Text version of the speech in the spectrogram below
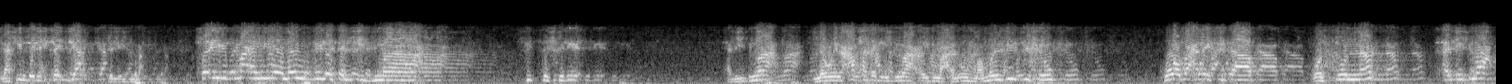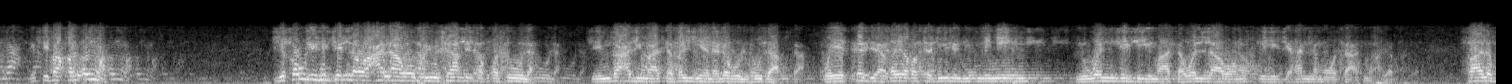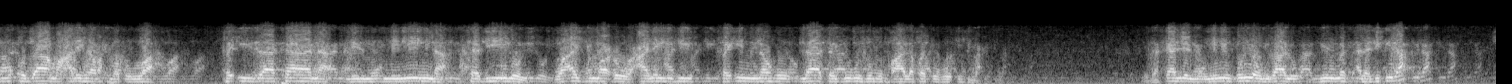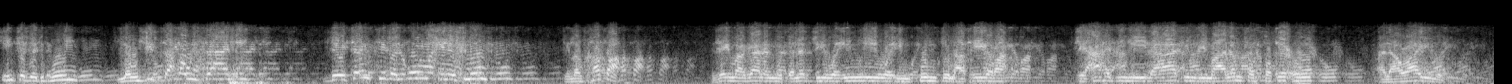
لكن بنحتج بالإجماع. طيب ما هي منزلة الإجماع في التشريع؟ الإجماع لو انعقد الإجماع إجماع الأمة منزلته شنو؟ هو بعد الكتاب والسنة الإجماع اتفاق الأمة. لقوله جل وعلا ومن يشاقق الرسول من بعد ما تبين له الهدى ويتبع غير سبيل المؤمنين نوله ما تولى ونصله جهنم وساءت مصيره. قال ابن قدام عليه رحمة الله فإذا كان للمؤمنين سبيل وأجمعوا عليه فإنه لا تجوز مخالفته إجماع. إذا كان للمؤمنين كلهم قالوا دي المسألة دي كده إنت بتقوم لو جبت قول ثاني بتنسب الأمة إلى شنو؟ إلى الخطأ. زي ما قال المتنبي وإني وإن كنت الأخيرة في عهده لآت بما لم تستطعه الأوائل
